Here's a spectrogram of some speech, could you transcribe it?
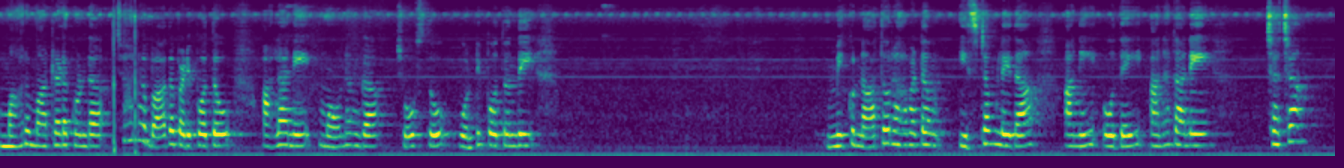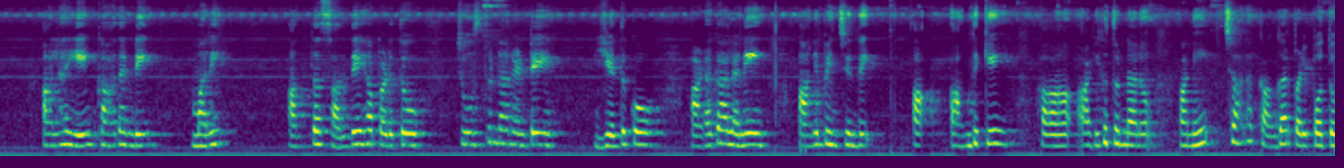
మారు మాట్లాడకుండా చాలా బాధపడిపోతూ అలానే మౌనంగా చూస్తూ ఉండిపోతుంది. మీకు నాతో రావటం ఇష్టం లేదా? అని ఉదయ్ అనగానే చచా అలా ఏం కాదండి. మరి అంత సందేహపడుతూ చూస్తున్నారంటే ఎందుకో అడగాలని అనిపించింది. అందుకే అడుగుతున్నాను అని చాలా కంగారు పడిపోతూ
